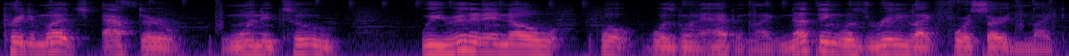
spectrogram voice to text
pretty much after one and two, we really didn't know what was going to happen. Like nothing was really like for certain, like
